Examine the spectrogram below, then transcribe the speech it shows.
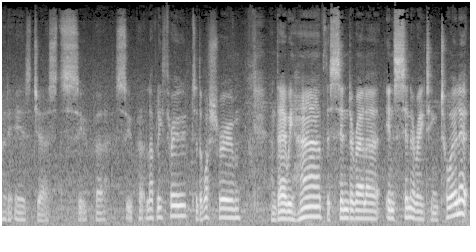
but it is just super super lovely through to the washroom and there we have the Cinderella incinerating toilet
